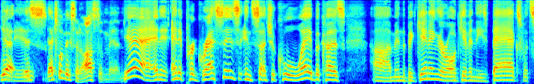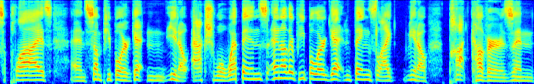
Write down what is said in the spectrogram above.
Yeah, it and that's what makes it awesome, man. yeah, and it and it progresses in such a cool way because um, in the beginning they're all given these bags with supplies, and some people are getting you know actual weapons, and other people are getting things like you know pot covers and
